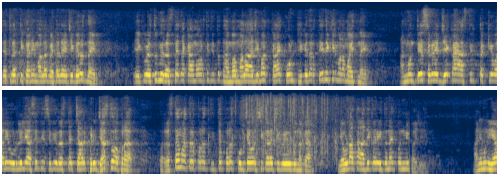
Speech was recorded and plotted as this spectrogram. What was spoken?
त्यातल्या ठिकाणी मला भेटायला याची गरज नाही. एक वेळ तुम्ही रस्त्याच्या कामावरती तिथं थांबा. मला अजिबात काय कोण ठेकेदार ते देखील मला माहीत नाही. आणि मग ते सगळे जे काय असतील टक्केवारी उरलेली असेल ती सगळी रस्त्यात चार खडी जास्त वापरा. पण रस्ता मात्र परत इथं परत पुढच्या वर्षी करायची वेळ येऊ नका. एवढा आता अधिकारी इथं नाहीत पण मी पाहिजे. आणि म्हणून या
